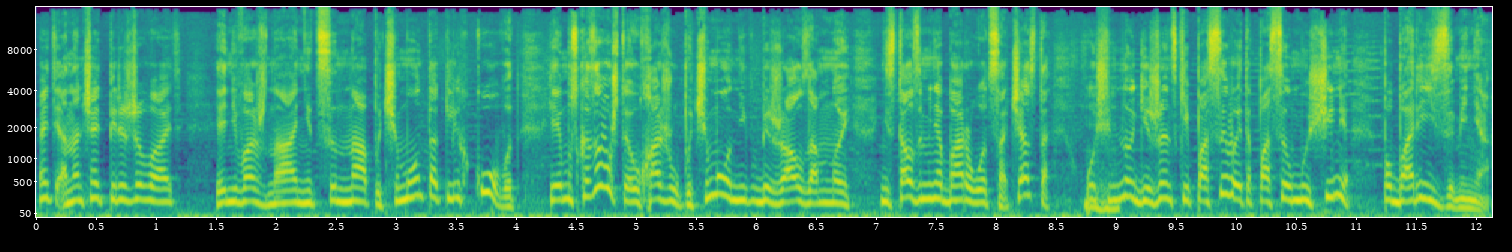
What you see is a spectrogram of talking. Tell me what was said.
Знаете, она начинает переживать. Я не важна, не цена. Почему он так легко? Вот я ему сказала, что я ухожу. Почему он не побежал за мной, не стал за меня бороться? А часто очень многие женские посылы это посыл мужчине поборись за меня.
